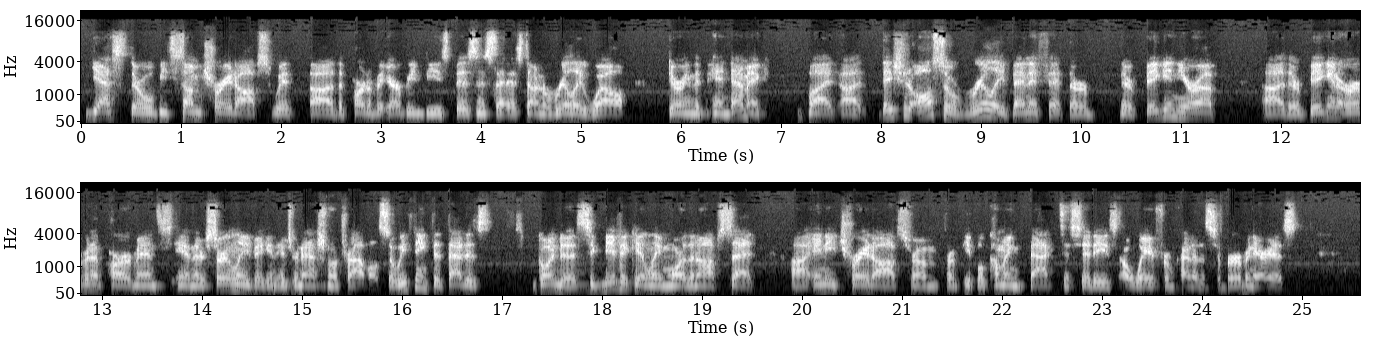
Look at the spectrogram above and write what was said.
yes, there will be some trade-offs with uh, the part of Airbnb's business that has done really well during the pandemic but uh, they should also really benefit. They're they're big in Europe, uh, they're big in urban apartments, and they're certainly big in international travel. So we think that that is going to significantly more than offset uh, any trade-offs from from people coming back to cities away from kind of the suburban areas.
